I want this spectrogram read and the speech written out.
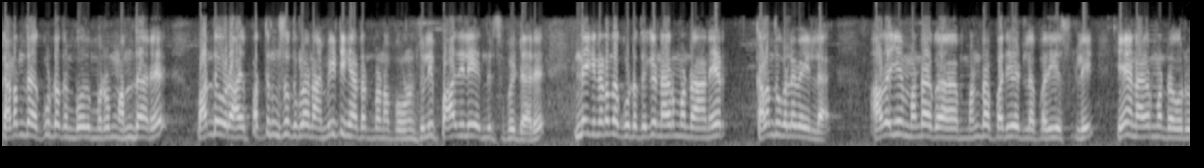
கடந்த கூட்டத்தின் போது முறம் வந்தார். வந்து ஒரு பத்து நிமிஷத்துக்குள்ளே நான் மீட்டிங் அட்டன் பண்ண போகணும்னு சொல்லி பாதியிலே எந்திரிச்சு போயிட்டார். இன்றைக்கி நடந்த கூட்டத்துக்கு நகர்மன்ற ஆணையர் கலந்து கொள்ளவே இல்லை. அதையும் மன்ற மன்ற பதிவேட்டில் பதிய சொல்லி ஏன் நகர்மன்ற ஒரு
